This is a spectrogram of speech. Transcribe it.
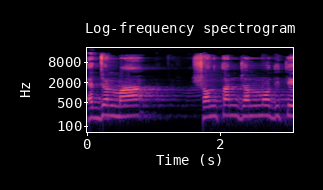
একজন মা সন্তান জন্ম দিতে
